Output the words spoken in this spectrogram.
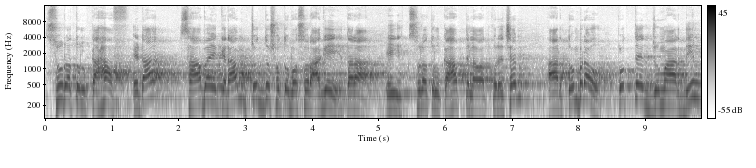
সুরতুল কাহাফ, এটা সাহাবায়ে কেরাম চোদ্দ শত বছর আগে তারা এই সুরতুল কাহাফ তেলাওয়াত করেছেন। আর তোমরাও প্রত্যেক জুমার দিন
